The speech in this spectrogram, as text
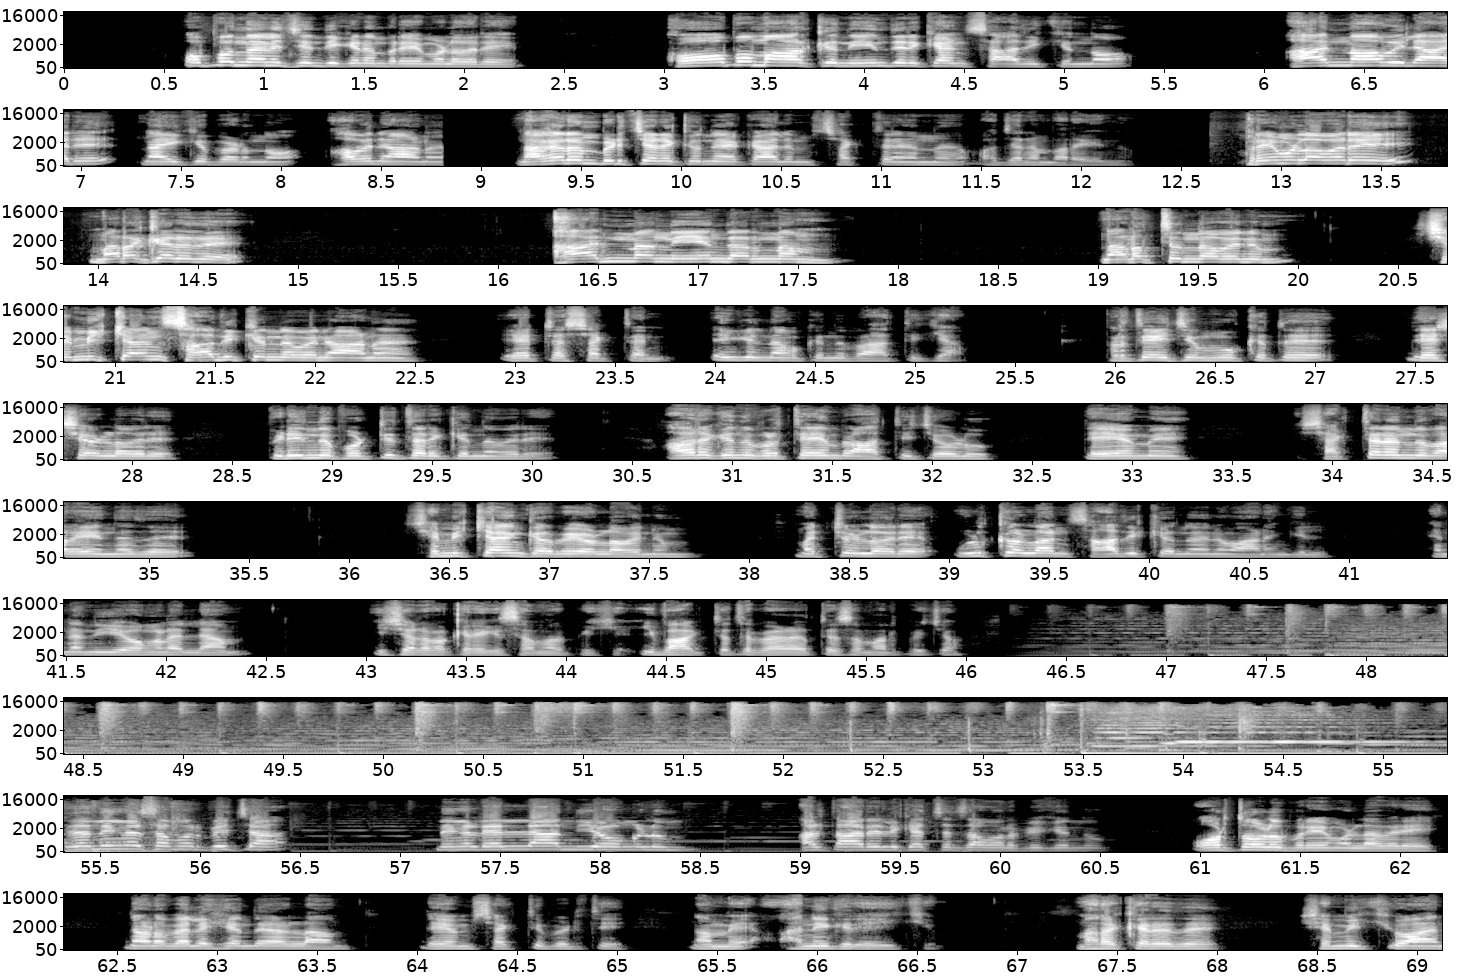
ഒപ്പം തന്നെ ചിന്തിക്കണം പ്രിയമുള്ളവരെ കോപമാർക്ക് നിയന്ത്രിക്കാൻ സാധിക്കുന്നു. ആത്മാവിൽ ആര് നയിക്കപ്പെടുന്നോ? അവനാണ് നഗരം പിടിച്ചെടുക്കുന്നേക്കാളും ശക്തനെന്ന് വചനം പറയുന്നു. പ്രിയമുള്ളവരെ മറക്കരുത്. ആത്മനിയന്ത്രണം നടത്തുന്നവനും ക്ഷമിക്കാൻ സാധിക്കുന്നവനാണ് ഏറ്റ ശക്തൻ. എങ്കിൽ നമുക്കിന്ന് പ്രാർത്ഥിക്കാം. പ്രത്യേകിച്ച് മൂക്കത്ത് ദേഷ്യമുള്ളവർ പിടിന്ന് പൊട്ടിത്തെറിക്കുന്നവർ അവരൊക്കെ ഇന്ന് പ്രത്യേകം പ്രാർത്ഥിച്ചോളൂ. ദൈവമേ ശക്തനെന്ന് പറയുന്നത് ക്ഷമിക്കാൻ കൃപയുള്ളവനും മറ്റുള്ളവരെ ഉൾക്കൊള്ളാൻ സാധിക്കുന്നവനുമാണെങ്കിൽ എന്റെ നിയോഗങ്ങളെല്ലാം ഈശ്വര പക്കലേക്ക് സമർപ്പിക്കുക. ഈ വാക്യത്തെ പേടകത്തെ സമർപ്പിച്ചോ. ഇത് നിങ്ങൾ സമർപ്പിച്ച നിങ്ങളുടെ എല്ലാ നിയോഗങ്ങളും അൾത്താറിലേക്ക് അച്ഛൻ സമർപ്പിക്കുന്നു. ഓർത്തോളു പ്രിയമുള്ളവരെ നമ്മുടെ ബലഹീനതകളെല്ലാം ദൈവം ശക്തിപ്പെടുത്തി നമ്മെ അനുഗ്രഹിക്കും. മറക്കരുത്. ക്ഷമിക്കുവാൻ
